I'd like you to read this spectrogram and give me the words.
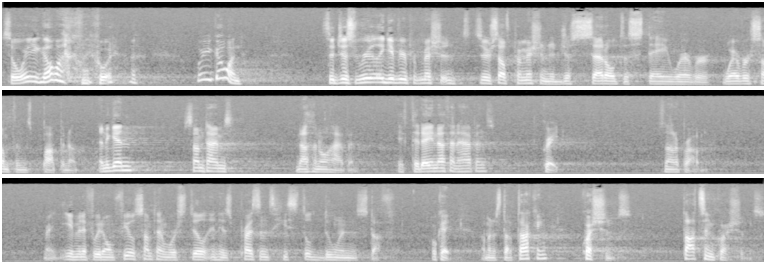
So where are you going? like what, where are you going? So just really give your permission, yourself permission to just settle to stay wherever wherever something's popping up. And again, sometimes nothing will happen. If today nothing happens, great. It's not a problem. Right? Even if we don't feel something, we're still in his presence. He's still doing stuff. Okay, I'm going to stop talking. Questions? Thoughts and questions?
